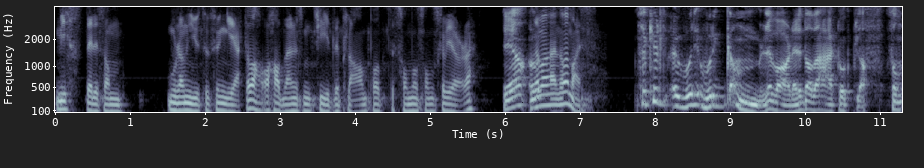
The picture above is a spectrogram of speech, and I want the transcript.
visste liksom hvordan YouTube fungerte, da, og hadde en liksom tydelig plan på at sånn og sånn skal vi gjøre det. Ja, Så det var, det var nice. Så kult. Hvor, hvor gamle var dere da det her tok plass? Sånn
